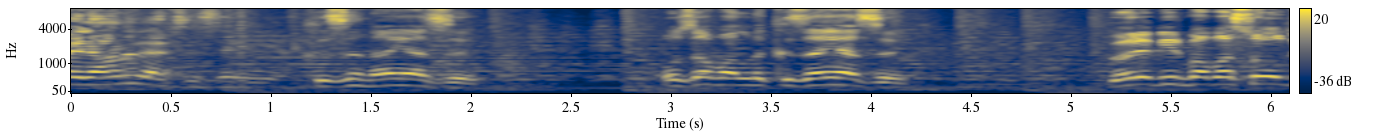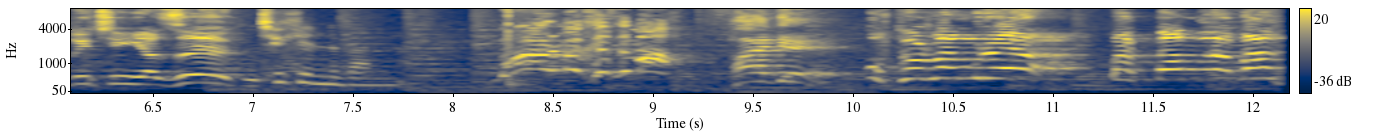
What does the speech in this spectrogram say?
belanı versin senin ya. Kızına yazık. O zavallı kıza yazık. Böyle bir babası olduğu için yazık. Çek elini benden. Hadi! Otur lan buraya. Bak lan buna bak.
